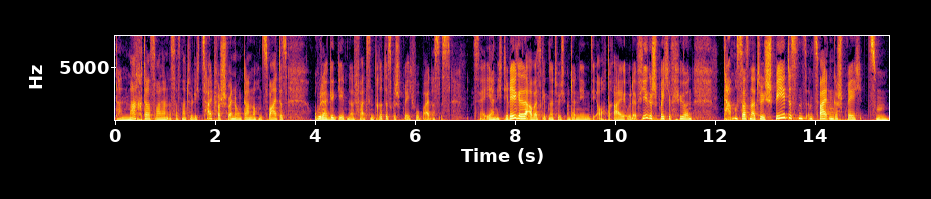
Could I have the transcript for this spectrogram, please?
dann mach das, weil dann ist das natürlich Zeitverschwendung, dann noch ein zweites oder gegebenenfalls ein drittes Gespräch, wobei das ist ist ja eher nicht die Regel, aber es gibt natürlich Unternehmen, die auch drei oder vier Gespräche führen. Da muss das natürlich spätestens im zweiten Gespräch zum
